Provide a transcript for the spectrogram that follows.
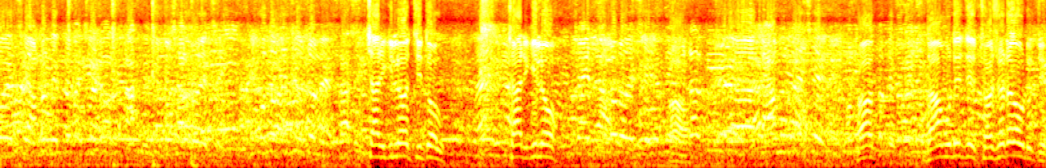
রয়েছে আমরা দেখতে পাচ্ছি বিশাল রয়েছে। চার কিলো চিতল চার কিলো। কি আহ, দাম উঠেছে ছশো টাকা উঠেছে।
